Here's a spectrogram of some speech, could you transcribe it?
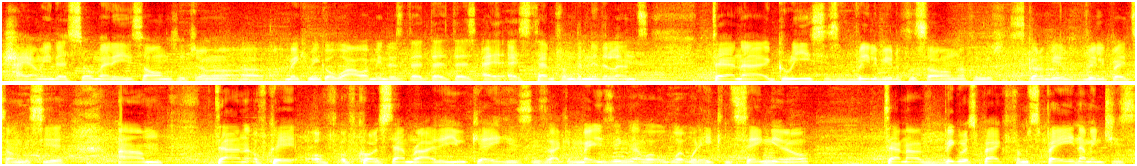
I mean, there's so many songs which are uh, making me go wow. I mean, there's there, there's, there's A- S10 from the Netherlands. Then uh, Greece is a really beautiful song. I think it's, it's gonna be a really great song this year. Um, then of, of, of course Sam Ryder, UK. He's, he's like amazing. uh, What, what, what he can sing, you know. Then I have big respect from Spain. I mean, she's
